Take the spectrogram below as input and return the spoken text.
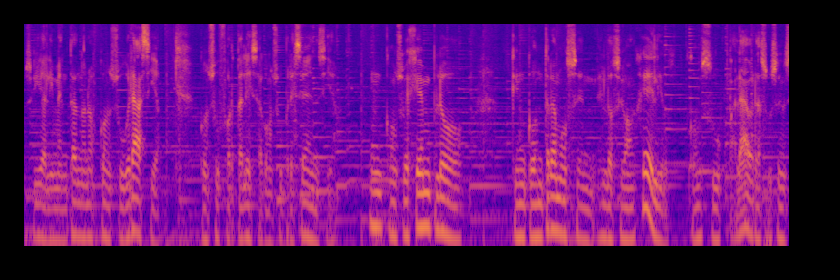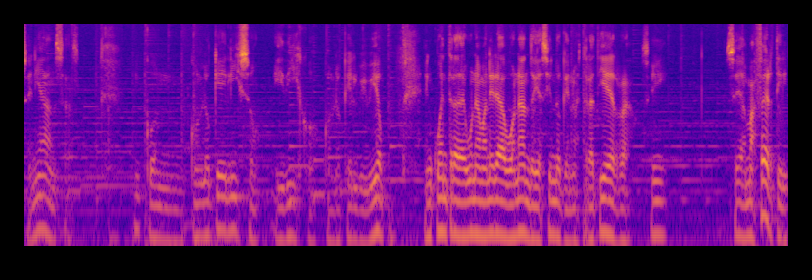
¿sí? alimentándonos con su gracia, con su fortaleza, con su presencia, con su ejemplo que encontramos en los evangelios, con sus palabras, sus enseñanzas con, con, lo que él hizo y dijo, con lo que él vivió, encuentra de alguna manera abonando y haciendo que nuestra tierra ¿sí? sea más fértil,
